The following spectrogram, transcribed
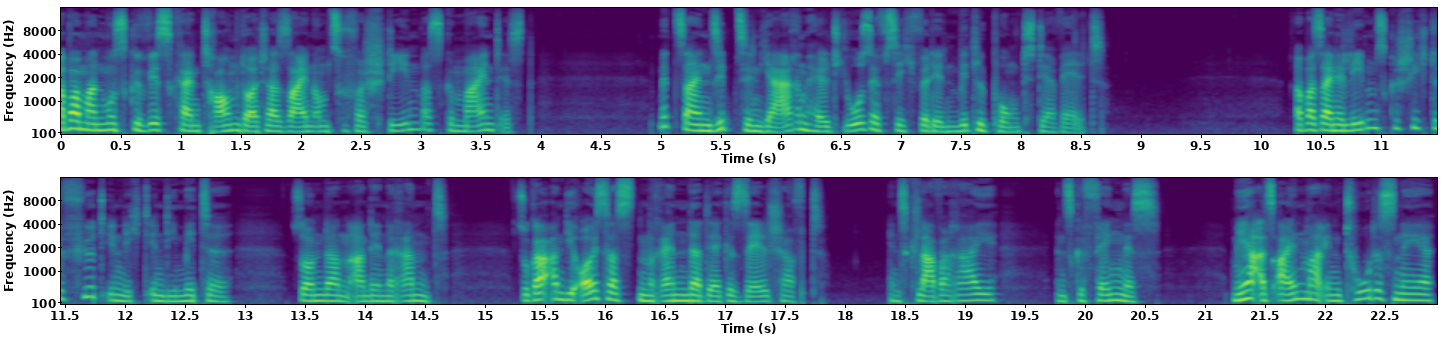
Aber man muss gewiss kein Traumdeuter sein, um zu verstehen, was gemeint ist. Mit seinen 17 Jahren hält Josef sich für den Mittelpunkt der Welt. Aber seine Lebensgeschichte führt ihn nicht in die Mitte, sondern an den Rand, sogar an die äußersten Ränder der Gesellschaft, in Sklaverei, ins Gefängnis, mehr als einmal in Todesnähe,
